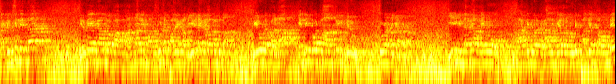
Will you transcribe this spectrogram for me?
నాకు ఇచ్చింది ఎంత? ఇరవై ఎకరాలు మా అన్నాన్ని పంచుకుంటే పది ఎకరాలు. ఏడు ఎకరాలు అనుకున్నా. తీరవడం వలన ఎన్ని కోట్ల ఆస్తి మీరు? చూడండి ఇక. ఈ విధంగా మేము పార్టీ కొరకు రాజకీయాల్లో ఉండి పనిచేస్తూ ఉంటే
